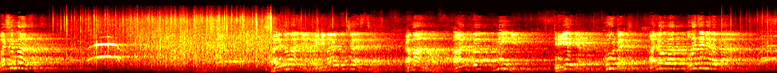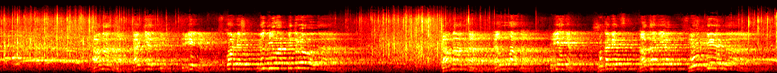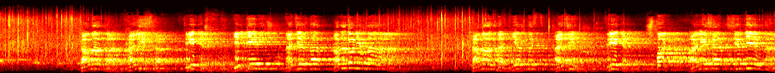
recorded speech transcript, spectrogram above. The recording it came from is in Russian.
2018». В соревнования принимают участие команда «Альфа Мини», тренер Кургач Алена Владимировна. Команда «Кадетки», тренер Скорбиш Людмила Петровна. Команда «Эллада», тренер Жуковец Наталья Сергеевна. Команда Тренер Елькевич Надежда Анатольевна. Команда «Нежность-1», тренер Шпак Олеся Сергеевна.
